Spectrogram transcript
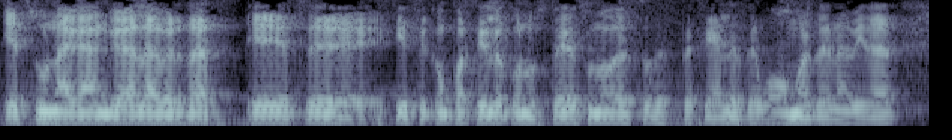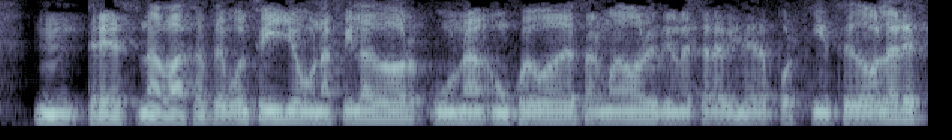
es una ganga, la verdad. Es, eh, quise compartirlo con ustedes, uno de estos especiales de Walmart de Navidad. Mm, tres navajas de bolsillo, un afilador, una, un juego de desarmadores y una carabinera por 15 dólares.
